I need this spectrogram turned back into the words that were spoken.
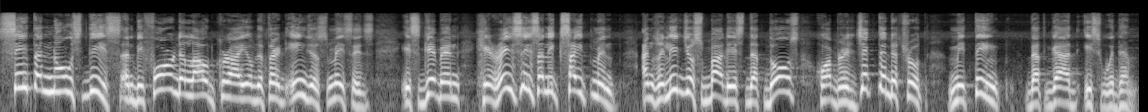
Satan knows this, and before the loud cry of the third angel's message is given, he raises an excitement and religious bodies that those who have rejected the truth may think that God is with them.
